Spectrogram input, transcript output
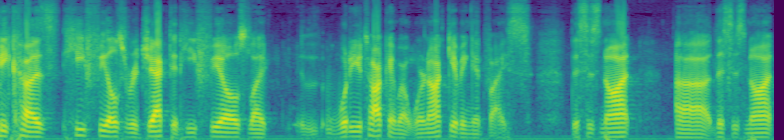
because he feels rejected, he feels like what are you talking about? We're not giving advice. This is not uh, this is not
